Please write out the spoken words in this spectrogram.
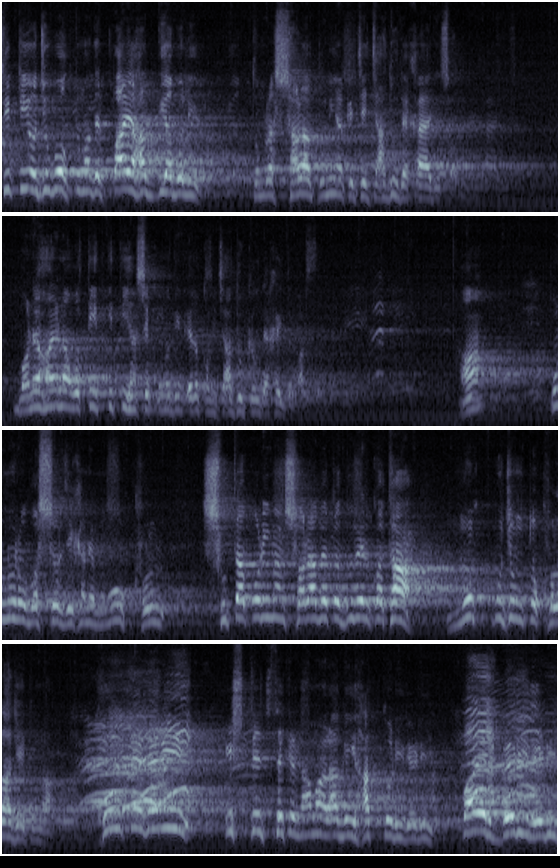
তৃতীয় যুবক তোমাদের পায়ে হাত দিয়া বলি, তোমরা সারা দুনিয়াকে যে জাদু দেখায় দিছ। মনে হয় না অতীত ইতিহাসে কোনোদিন এরকম জাদু কেউ দেখাইতে পারছে। হ্যাঁ? পনেরো বৎসর যেখানে মুখ খুল, সুতা পরিমাণ সরাবে তো দূরের কথা, মুখ পর্যন্ত খোলা যেত না। খুলতে দেরি, স্টেজ থেকে নামার আগেই হাত করি রেডি পায়ের বেড়ি রেডি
